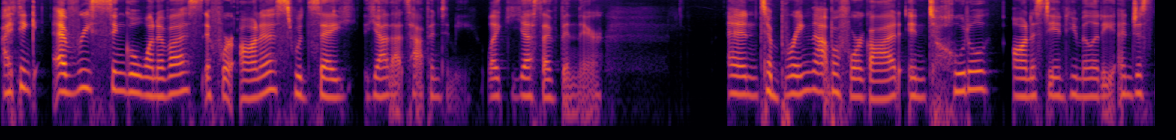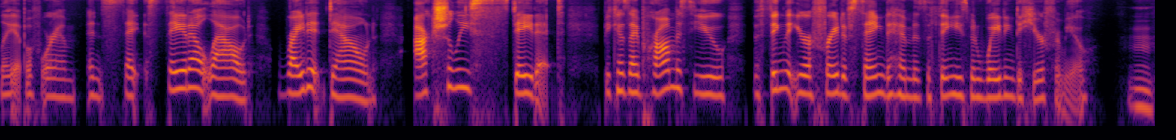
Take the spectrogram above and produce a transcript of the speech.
I think every single one of us, if we're honest, would say, Yeah, that's happened to me. Like, yes, I've been there. And to bring that before God in total honesty and humility and just lay it before Him and say, say it out loud, write it down, actually state it. Because I promise you, the thing that you're afraid of saying to Him is the thing He's been waiting to hear from you. Mm,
